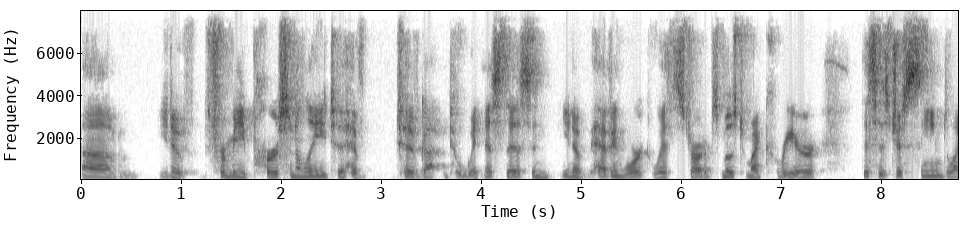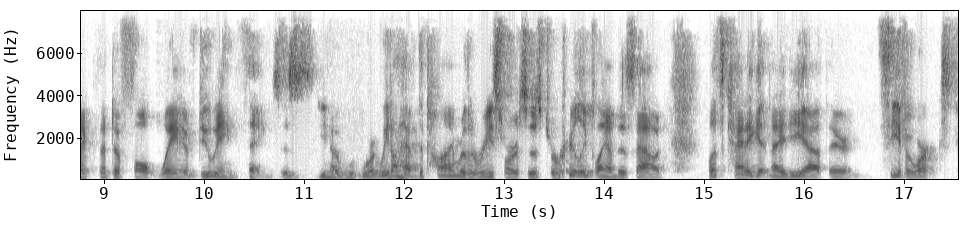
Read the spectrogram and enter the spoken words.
Um, you know, for me personally, to have to have gotten to witness this, and you know, having worked with startups most of my career, this has just seemed like the default way of doing things. Is you know, we're, we do not have the time or the resources to really plan this out. Let's kind of get an idea out there and see if it works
